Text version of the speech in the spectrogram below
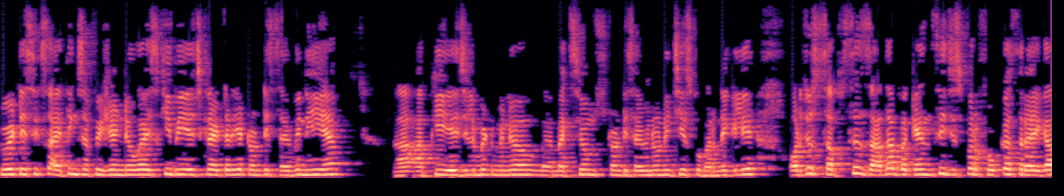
286 आई थिंक सफिशियंट होगा, इसकी भी एज क्राइटेरिया 27 ही है। आपकी एज लिमिट मिनिमम मैक्सिमम 27 होनी चाहिए इसको भरने के लिए। और जो सबसे ज़्यादा वैकेंसी जिस पर फोकस रहेगा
